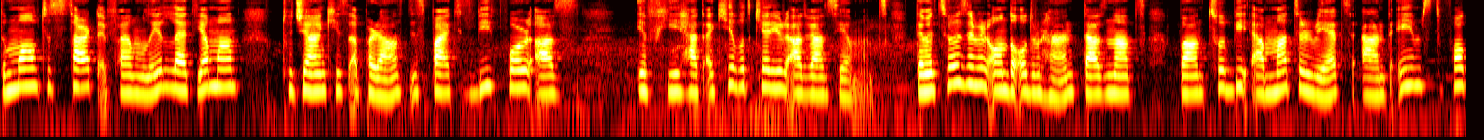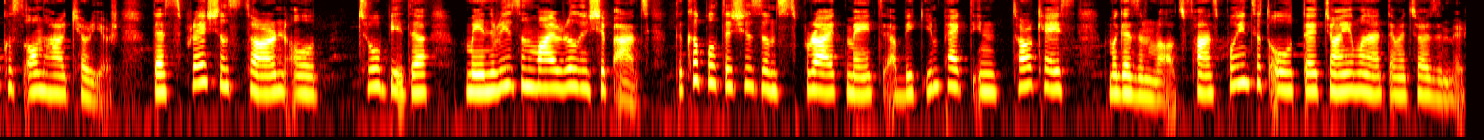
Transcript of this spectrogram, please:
The move to start a family led Yaman to change his appearance despite his before as if he had achieved career advancement. Demet Özdemir, on the other hand, does not want to be a yet and aims to focus on her career. The aspirations turn out to be the main reason why relationship ends. The couple decision spread made a big impact in Turkey's magazine world. Fans pointed out that Can Yaman and Demet Özdemir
